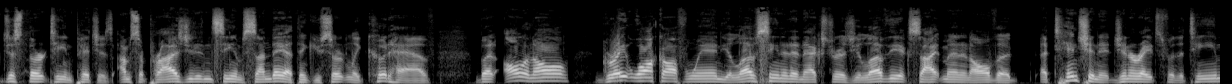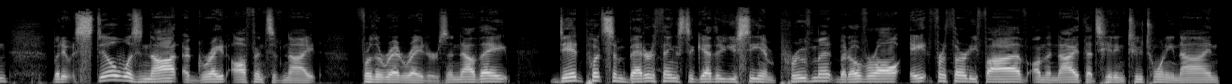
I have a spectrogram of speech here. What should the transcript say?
just 13 pitches. I'm surprised you didn't see him Sunday. I think you certainly could have. But all in all, great walk off win. You love seeing it in extras. You love the excitement and all the attention it generates for the team. But it still was not a great offensive night for the Red Raiders. And now they did put some better things together. You see improvement, but overall, 8 for 35 on the night. That's hitting 229.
